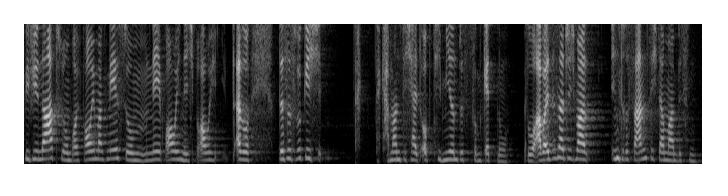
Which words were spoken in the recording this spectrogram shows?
Wie viel Natrium brauche ich? Brauche ich Magnesium? Nee, brauche ich nicht. Brauche ich. Also, das ist wirklich, da kann man sich halt optimieren bis zum Get-No. So, aber es ist natürlich mal interessant, sich da mal ein bisschen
